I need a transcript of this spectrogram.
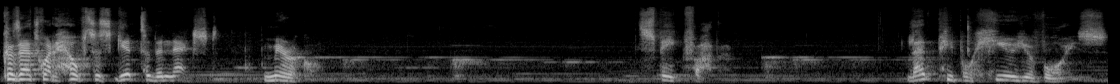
because that's what helps us get to the next miracle. Speak, Father. Let people hear your voice.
